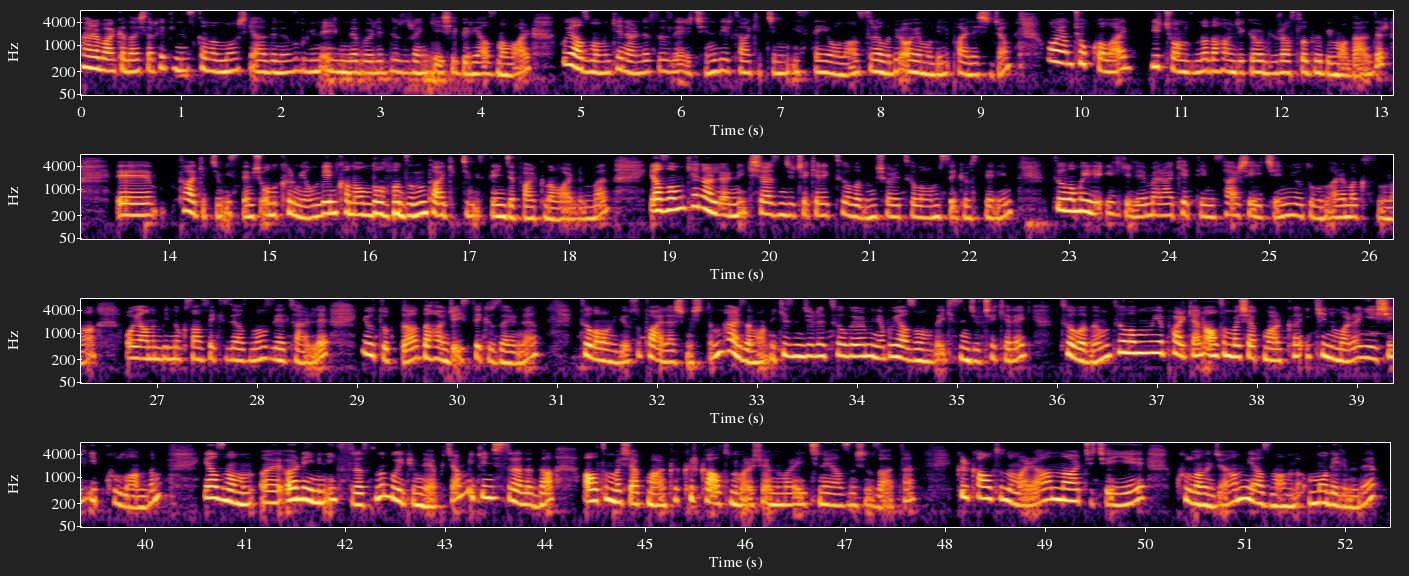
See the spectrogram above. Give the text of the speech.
Merhaba arkadaşlar, hepiniz kanalıma hoş geldiniz. Bugün elimde böyle düz renk yeşil bir yazma var. Bu yazmamın kenarında sizler için bir takipçimin isteği olan sıralı bir oya modeli paylaşacağım. Oyam çok kolay, birçoğunuzun da daha önce gördüğü, rastladığı bir modeldir. Ee, takipçim istemiş, onu kırmayalım. Benim kanalımda olmadığının takipçim isteyince farkına vardım ben. Yazmamın kenarlarını ikişer zincir çekerek tığladım. Şöyle tığlamamı size göstereyim. Tığlama ile ilgili merak ettiğiniz her şey için YouTube'un arama kısmına Oya'nın 1098 yazmanız yeterli. YouTube'da daha önce istek üzerine tığlama videosu paylaşmıştım. Her zaman iki zincirle tığlıyorum. Yine bu yazmamı da iki zincir çekerek tığladım. Tığlamamı yaparken altın başak marka 2 numara yeşil ip kullandım. Yazmamın e, örneğimin ilk sırasını bu ipimle yapacağım. İkinci sırada da altın başak marka 46 numara. Şöyle numarayı içine yazmışım zaten. 46 numara nar çiçeği kullanacağım yazmamda, modelimde.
